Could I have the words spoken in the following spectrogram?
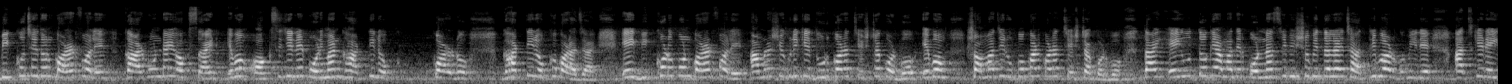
বৃক্ষছেদন করার ফলে কার্বন ডাই অক্সাইড এবং অক্সিজেনের পরিমাণ ঘাটতি লক্ষ্য ঘাটতি লক্ষ্য করা যায়। এই বৃক্ষরোপণ করার ফলে আমরা সেগুলিকে দূর করার চেষ্টা করব এবং সমাজের উপকার করার চেষ্টা করব। তাই এই উদ্যোগে আমাদের কন্যাশ্রী বিশ্ববিদ্যালয়ের ছাত্রীবর্গ মিলে আজকের এই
